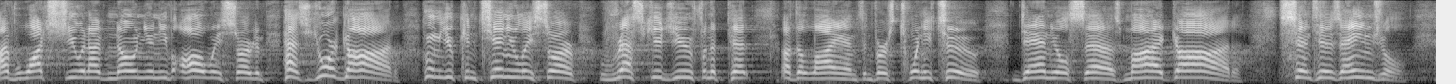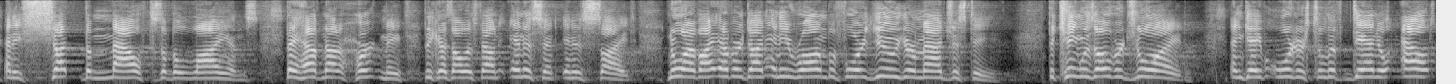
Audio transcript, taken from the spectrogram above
I've watched you and I've known you and you've always served him. Has your God, whom you continually serve, rescued you from the pit of the lions? In verse 22, Daniel says, My God sent his angel and he shut the mouths of the lions. They have not hurt me because I was found innocent in his sight, nor have I ever done any wrong before you, your majesty. The king was overjoyed and gave orders to lift Daniel out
